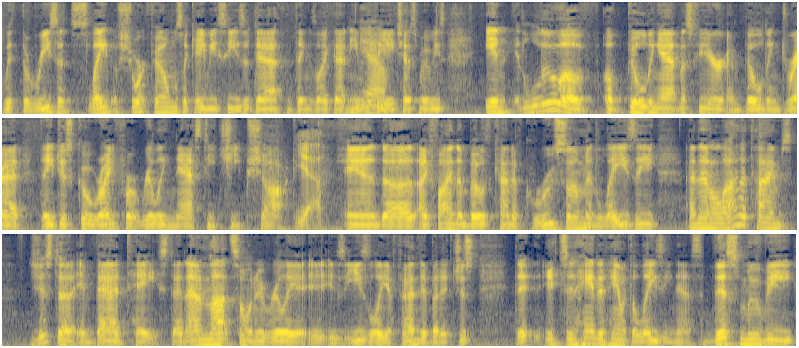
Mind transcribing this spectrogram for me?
with the recent slate of short films like ABCs of Death and things like that, and even Yeah. the VHS movies. In lieu of, of building atmosphere and building dread, they just go right for a really nasty, cheap shock. Yeah. And uh, I find them both kind of gruesome and lazy, and then a lot of times just uh, in bad taste. And I'm not someone who really is easily offended, but it just it's in hand in hand with the laziness. This movie,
